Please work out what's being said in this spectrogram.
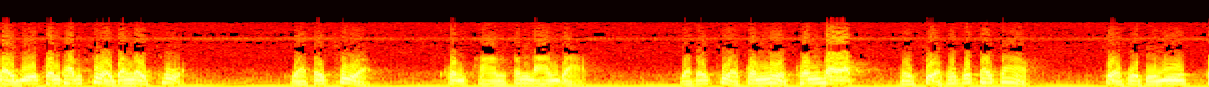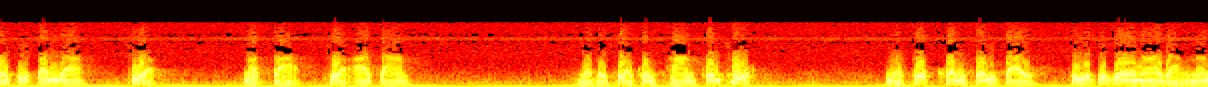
ได้ดีคนทำชั่วยังได้ชั่ว อย่าไปเชื่อ คนพานสันดานหยาบอย่าไปเชื่อคนมืดคนบอดให้เชื่อพระพุทธเจ้า เชื่อผู้ที่มีสติปัญญา เชื่อนักปราชญ์เชื่ออาจารย์ อย่าไปเชื่อคนพานคนชั่ว เมื่อทุกคนสนใจที่นิพพานาอย่างนั้น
